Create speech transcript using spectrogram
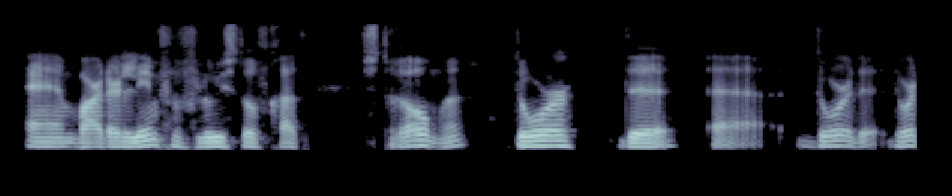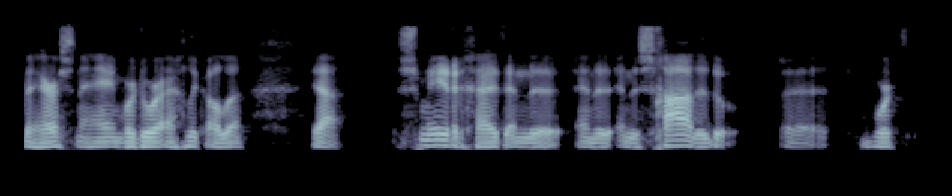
En waar er lymfevloeistof gaat stromen door de door, de, door de hersenen heen, waardoor eigenlijk alle ja, smerigheid en de, en de, en de schade de, uh, wordt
